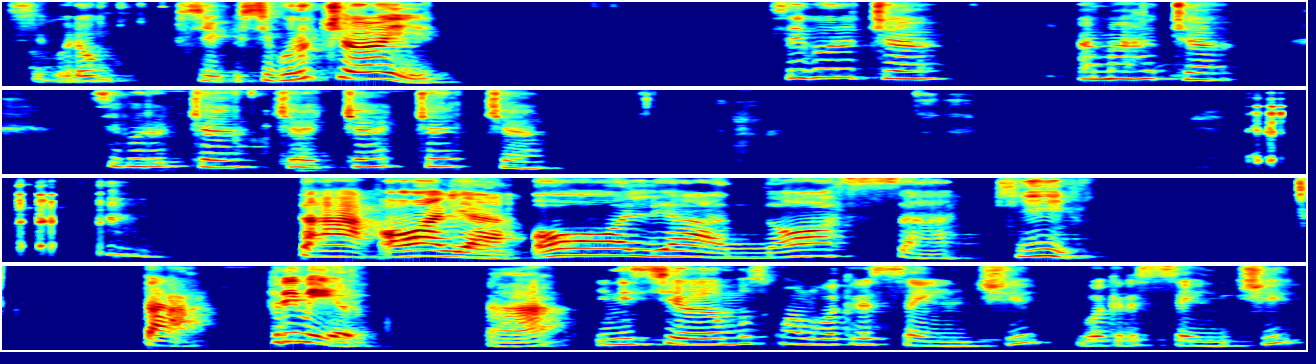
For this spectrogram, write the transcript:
Segura o, se, segura o tchan aí. Segura o tchan. Amarra o tchan. Segura o tchan, tchan, tchan, tchan, tchan. Tá, olha, olha, nossa, aqui. Tá, primeiro, tá? Iniciamos com a lua crescente. Lua crescente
